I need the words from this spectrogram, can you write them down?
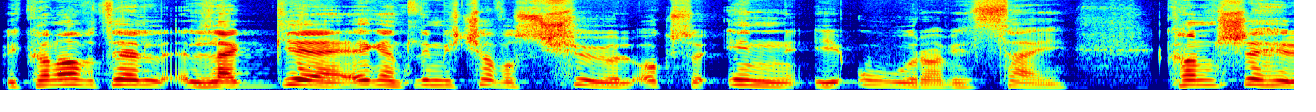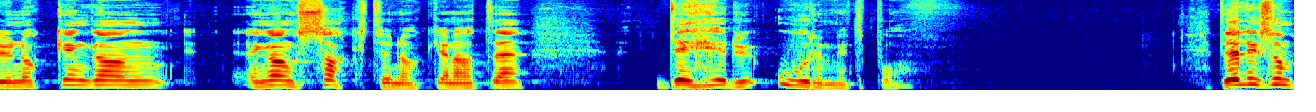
Vi kan av og til legge egentlig mye av oss sjøl også inn i orda vi sier. Kanskje har du noen gang, en gang sagt til noen at det, det har du ordet mitt på. Det er liksom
